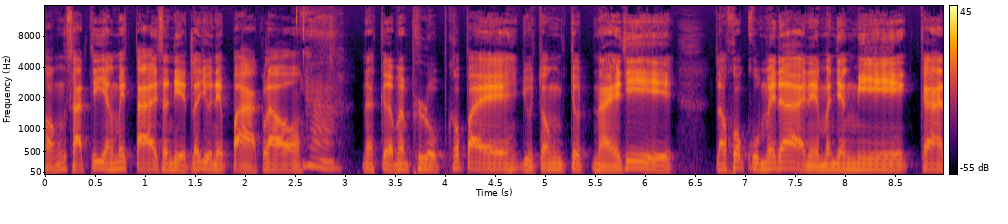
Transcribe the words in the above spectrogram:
ของสัตว์ที่ยังไม่ตายสนิทแล้วอยู่ในปากเราค่ะนะเกิดมันพลุบเข้าไปอยู่ตรงจุดไหนที่ เราควบคุมไม่ได้เนี่ย มันยังมีการ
